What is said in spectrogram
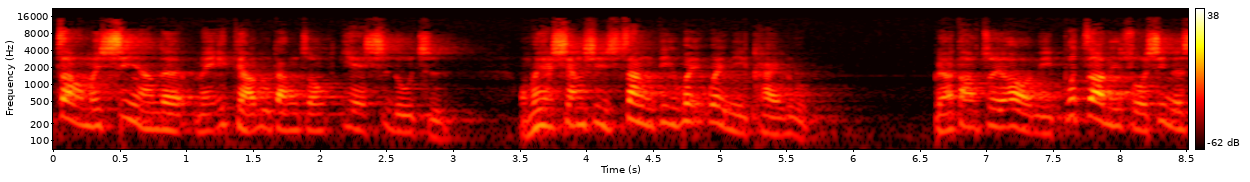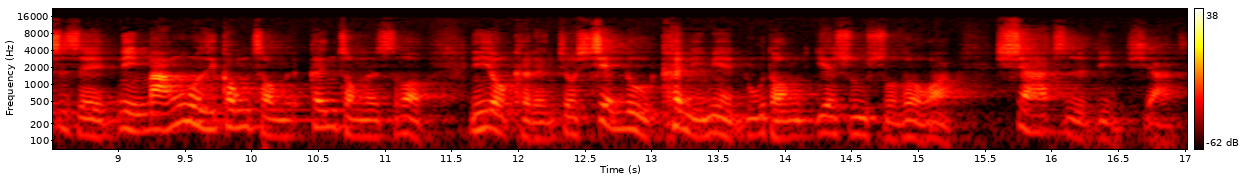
在我们信仰的每一条路当中也是如此。我们要相信上帝会为你开路，不要到最后你不知道你所信的是谁，你盲目的跟从跟从的时候，你有可能就陷入坑里面，如同耶稣所说的话：“瞎子领瞎子。”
